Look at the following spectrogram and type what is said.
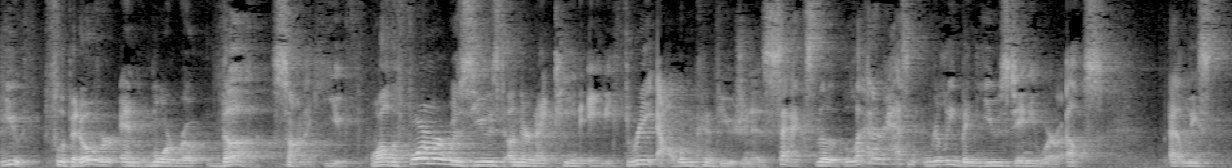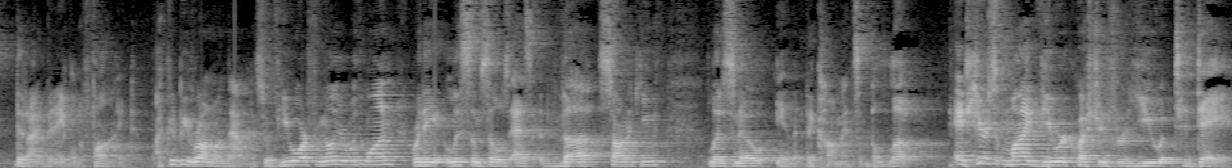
Youth. Flip it over, and Moore wrote The Sonic Youth. While the former was used on their 1983 album Confusion is Sex, the latter hasn't really been used anywhere else, at least that I've been able to find. I could be wrong on that one, so if you are familiar with one where they list themselves as The Sonic Youth, let us know in the comments below. And here's my viewer question for you today.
